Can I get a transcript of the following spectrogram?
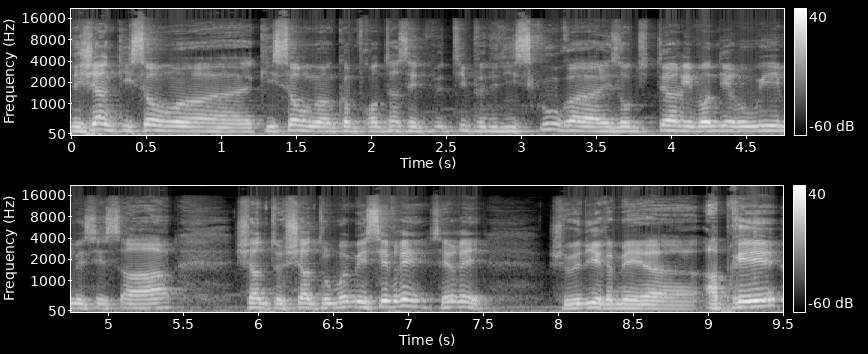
les gens qui sont, euh, qui sont confrontés à ce type de discours, euh, les auditeurs, ils vont dire oui, mais c'est ça, chante, chante, mais c'est vrai, c'est vrai. Je veux dire, mais euh, après,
